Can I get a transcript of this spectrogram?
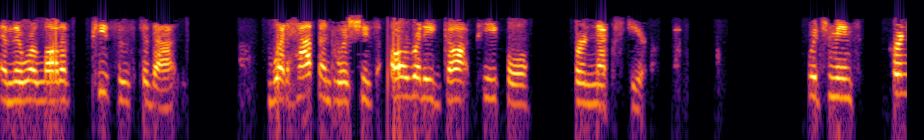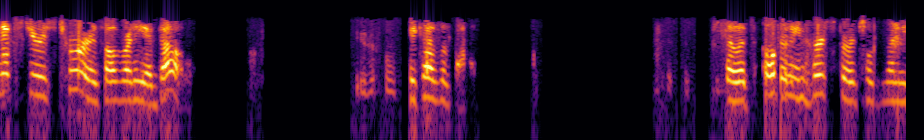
and there were a lot of pieces to that, what happened was she's already got people for next year, which means her next year's tour is already a go. Beautiful. Because of that. So it's opening her spiritual journey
